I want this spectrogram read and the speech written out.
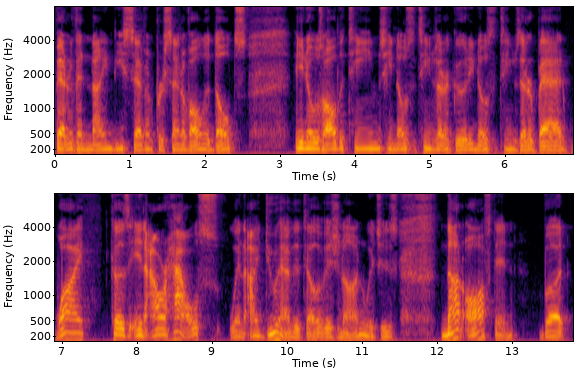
better than 97% of all adults. He knows all the teams. He knows the teams that are good. He knows the teams that are bad. Why? Because in our house, when I do have the television on, which is not often, but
